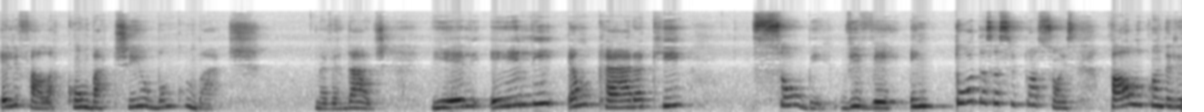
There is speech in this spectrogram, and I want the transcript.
ele fala: combati o bom combate. Não é verdade? E ele, ele é um cara que soube viver em todas as situações. Paulo, quando ele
